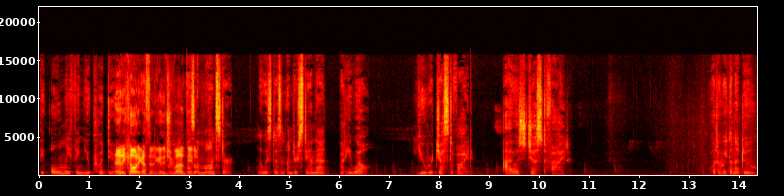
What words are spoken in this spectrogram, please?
The only thing you could do. Erika Ori, grazie che dici Marlon was a monster. Lewis doesn't understand that, but he will. You were justified. I was justified. What are we gonna do?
